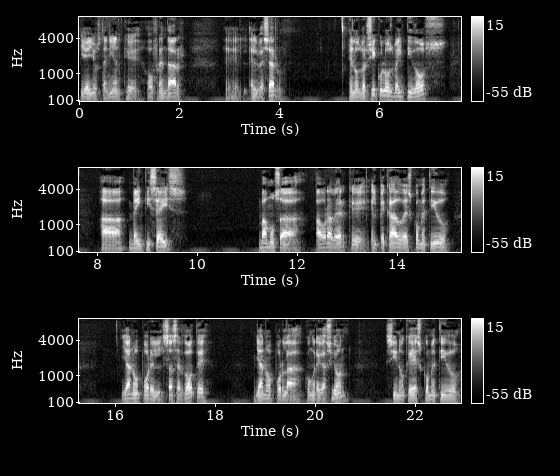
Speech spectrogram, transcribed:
y ellos tenían que ofrendar el, becerro. En los versículos 22 a 26 vamos a ahora ver que el pecado es cometido ya no por el sacerdote, ya no por la congregación, sino que es cometido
